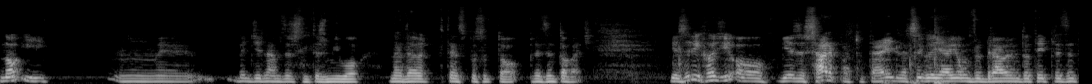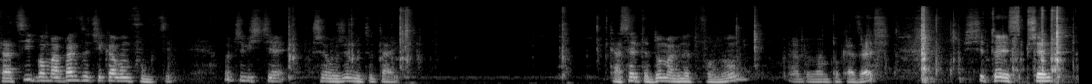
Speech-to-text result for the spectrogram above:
No i yy, będzie nam zresztą też miło nadal w ten sposób to prezentować. Jeżeli chodzi o wieżę Sharpa tutaj, dlaczego ja ją wybrałem do tej prezentacji? Bo ma bardzo ciekawą funkcję. Oczywiście przełożymy tutaj kasetę do magnetofonu, aby Wam pokazać. Oczywiście to jest sprzęt.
